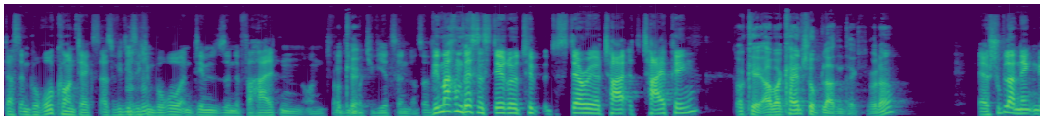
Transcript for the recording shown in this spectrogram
das im Bürokontext, also wie die sich Mhm. im Büro in dem Sinne verhalten und wie die Okay. motiviert sind und so. Wir machen ein bisschen Stereotyp Stereotyping. Okay, aber kein Schubladendenken, oder? Äh, Schubladendenken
